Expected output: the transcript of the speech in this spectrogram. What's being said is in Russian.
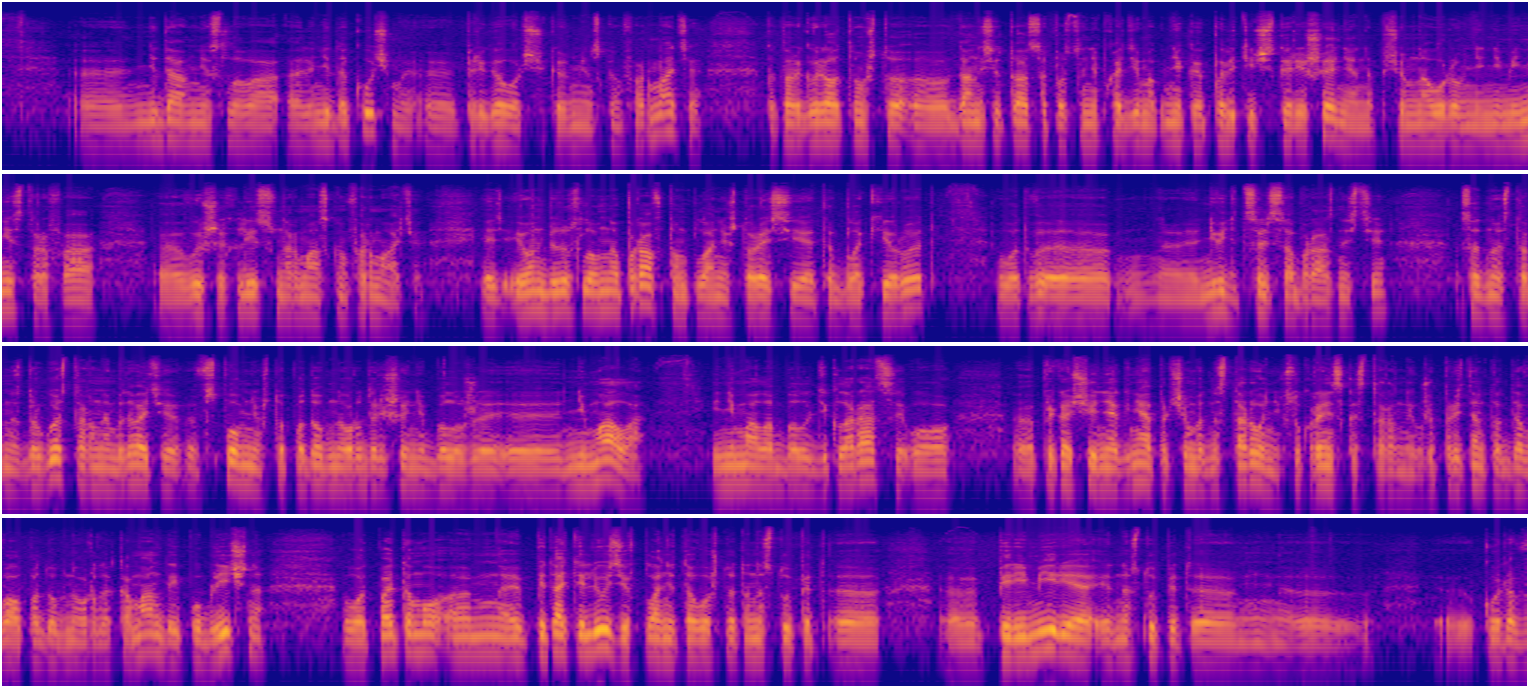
недавние слова Леонида Кучмы, э, переговорщика в Минском формате, который говорил о том, что э, в данной ситуации просто необходимо некое политическое решение, причем на уровне не министров, а высших лиц в нормандском формате. И он, безусловно, прав в том плане, что Россия это блокирует, вот, не видит целесообразности, с одной стороны. С другой стороны, мы давайте вспомним, что подобного рода решений было уже немало, и немало было деклараций о Э, прекращения огня, причем односторонних, с украинской стороны. Уже президент отдавал подобного рода команды и публично. Вот, поэтому э, питать иллюзии в плане того, что это наступит э, э, перемирие и наступит э, э какой-то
